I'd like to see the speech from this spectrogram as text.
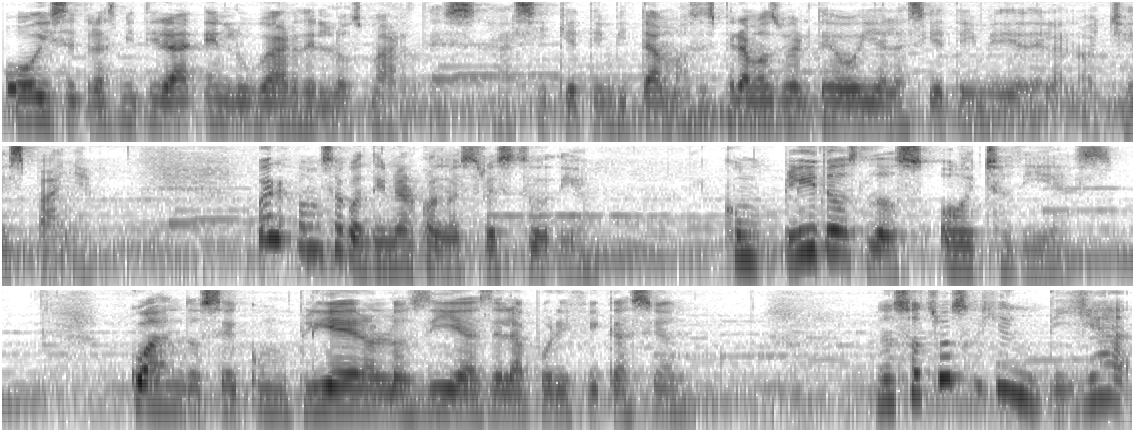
hoy se transmitirá en lugar de los martes, así que te invitamos, esperamos verte hoy a las 7 y media de la noche, España. Bueno, vamos a continuar con nuestro estudio. Cumplidos los ocho días cuando se cumplieron los días de la purificación. Nosotros hoy en día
